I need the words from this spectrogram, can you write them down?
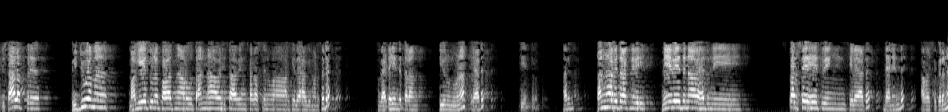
විශාලත්වය ඍජුවම මගේ තුල පවත්නා වූ තණ්හාව නිසාවෙන් සකස් වෙනවා කියලා යාගේ මනසට වැටහෙන්න තරම් තියුණු නුවණක් එයාට තියෙනවා. හරිද? තණ්හාව විතරක් නෙවෙයි මේ වේදනාව හැදුනේ ස්පර්ශයේ හේතුවෙන් කියලා යාට දැනෙන්න අවශ්‍ය කරන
